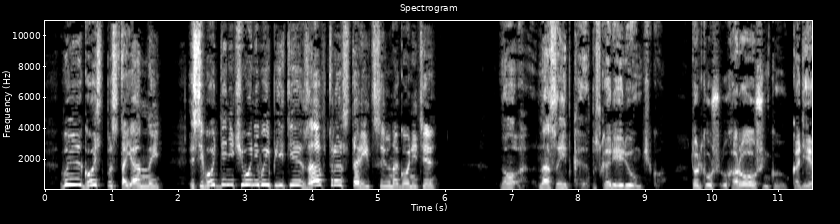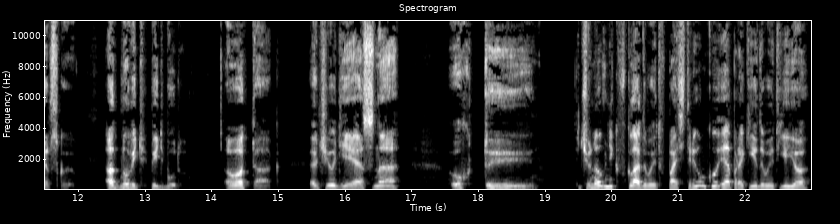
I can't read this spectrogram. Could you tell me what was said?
— Вы гость постоянный. Сегодня ничего не выпьете, завтра старицею нагоните. Ну, насыпь-ка поскорее рюмочку, только уж хорошенькую, кадетскую. Одну ведь пить буду. Вот так. Чудесно. Ух ты! Чиновник вкладывает в пасть рюмку и опрокидывает ее.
